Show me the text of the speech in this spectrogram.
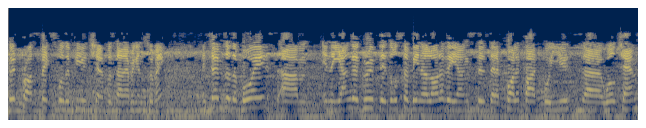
good prospects for the future for South African swimming. In terms of the boys, um, in the younger group, there's also been a lot of the youngsters that have qualified for youth uh, world champs.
